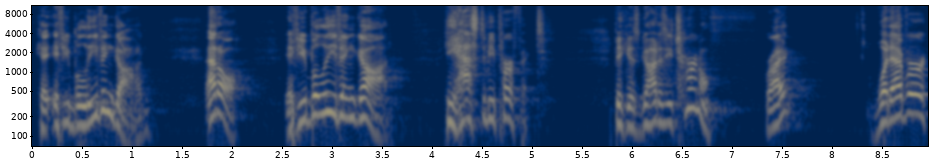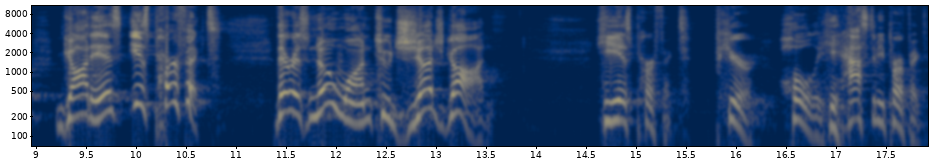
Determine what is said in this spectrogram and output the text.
Okay, if you believe in God at all, if you believe in God, he has to be perfect because God is eternal, right? Whatever God is, is perfect. There is no one to judge God. He is perfect, pure, holy. He has to be perfect.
